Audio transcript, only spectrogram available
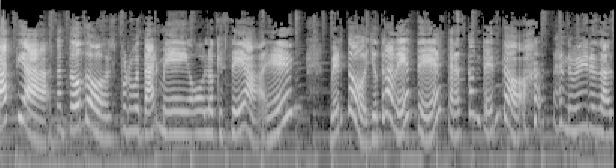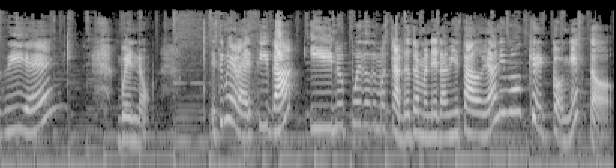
Gracias a todos por votarme o lo que sea, ¿eh? Berto, y otra vez, ¿eh? Estarás contento. No me mires así, ¿eh? Bueno, estoy muy agradecida y no puedo demostrar de otra manera mi estado de ánimo que con esto.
